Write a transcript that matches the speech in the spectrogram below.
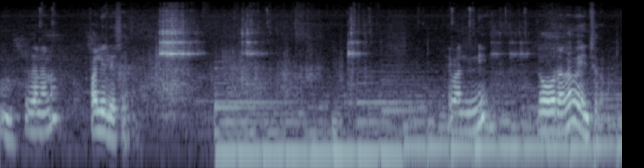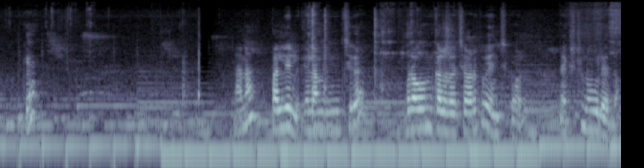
ఉమ్, పల్లీలు వేసేద్దాం. ఇవన్నీ దూరంగా వేయించడం ఓకే? నానా? పల్లీలు ఇలా మంచిగా బ్రౌన్ కలర్ వచ్చే వరకు వేయించుకోవాలి. నెక్స్ట్ నువ్వులు వేద్దాం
